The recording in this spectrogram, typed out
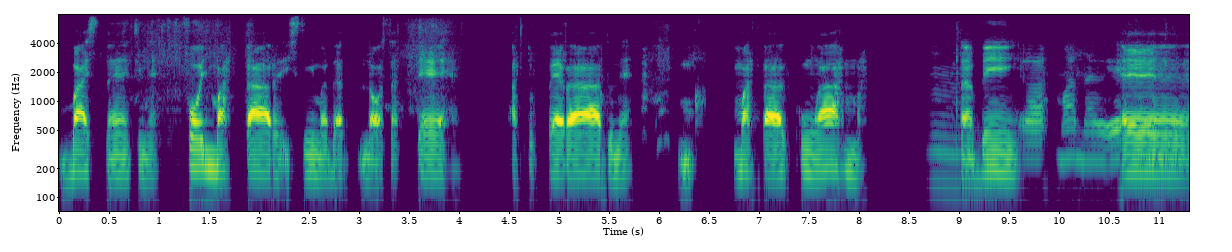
bastante, né? Foi matar em cima da nossa terra, atropelado, né? Matar com arma, Hum, também ah, é, é,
